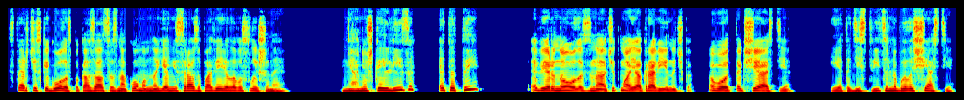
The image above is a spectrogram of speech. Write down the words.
Старческий голос показался знакомым, но я не сразу поверила в услышанное. «Нянюшка Элиза? Это ты?» «Вернулась, значит, моя кровиночка. Вот так счастье!» И это действительно было счастье.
